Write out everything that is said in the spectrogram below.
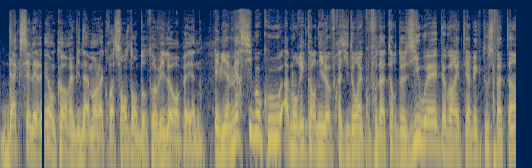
d'accélérer encore évidemment la croissance dans d'autres villes européennes. Eh bien, merci beaucoup à Maury Kornilov, président et cofondateur de Z-Way, d'avoir été avec nous ce matin.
